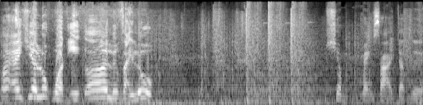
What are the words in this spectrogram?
เอ้ยไอ้เชี่ยลูกหมดอีกเออลืมใส่ลูกเชี่ยแม่งสายจัดเลย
